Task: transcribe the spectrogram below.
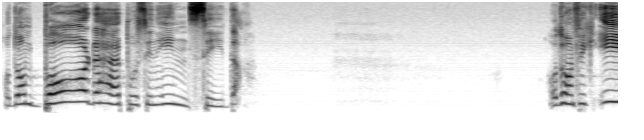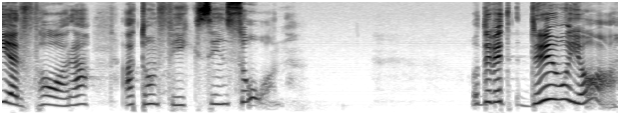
Och de bar det här på sin insida. Och de fick erfara att de fick sin son. Och du vet, du och jag.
